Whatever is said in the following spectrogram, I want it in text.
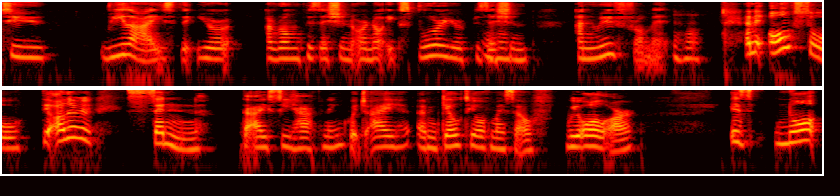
to realize that you're a wrong position or not explore your mm-hmm. position and move from it. Mm-hmm. And it also, the other sin that I see happening, which I am guilty of myself, we all are, is not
